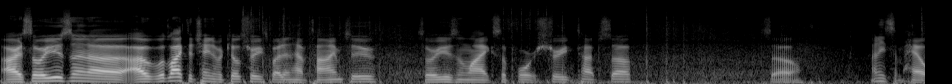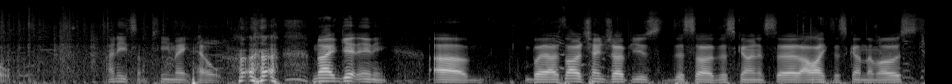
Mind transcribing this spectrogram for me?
Alright, so we're using, uh, I would like to change my kill streaks, but I didn't have time to. So we're using like support streak type stuff. So, I need some help. I need some teammate help. I'm not getting any. Um, but I thought I'd change it up, use this uh, this gun instead. I like this gun the most.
